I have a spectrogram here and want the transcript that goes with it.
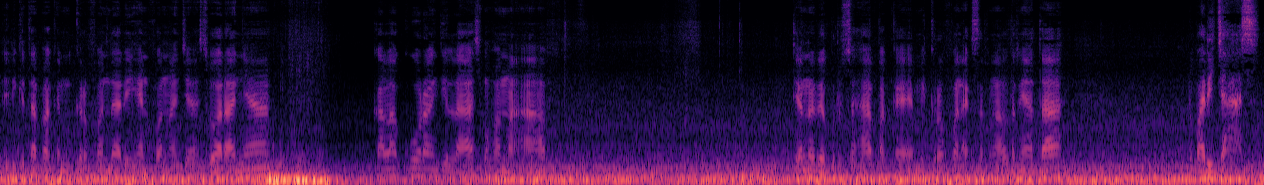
jadi kita pakai mikrofon dari handphone aja. Suaranya kalau kurang jelas mohon maaf. Dia udah berusaha pakai mikrofon eksternal ternyata lupa dicas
